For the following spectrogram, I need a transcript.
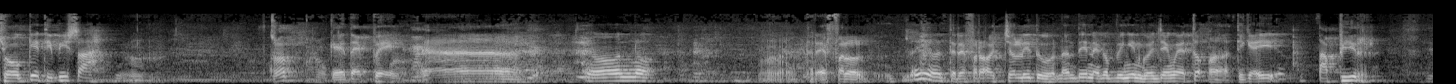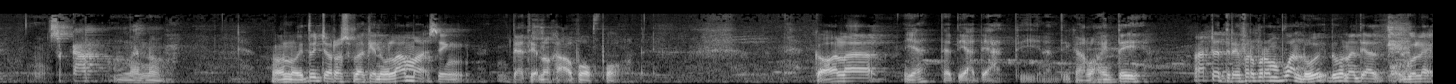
joki dipisah hmm. Trot, kayak tebeng. Nah, ngono. Nah, travel, ayo driver ojol itu nanti nek kepingin gonceng wedok, nah, dikai tabir, sekat, ngono. Ngono itu cara sebagian ulama sing dadekno gak apa-apa. Kala ya, hati hati-hati. Nanti kalau ente ada driver perempuan loh itu nanti golek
